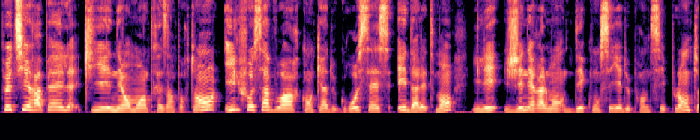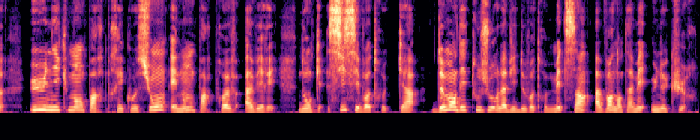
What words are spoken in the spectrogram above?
Petit rappel qui est néanmoins très important, il faut savoir qu'en cas de grossesse et d'allaitement, il est généralement déconseillé de prendre ces plantes uniquement par précaution et non par preuve avérée. Donc si c'est votre cas, demandez toujours l'avis de votre médecin avant d'entamer une cure.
